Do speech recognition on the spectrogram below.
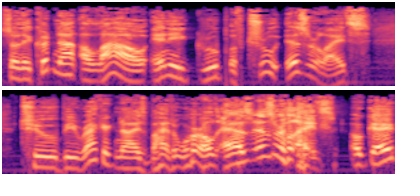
so they could not allow any group of true Israelites to be recognized by the world as Israelites. Okay,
